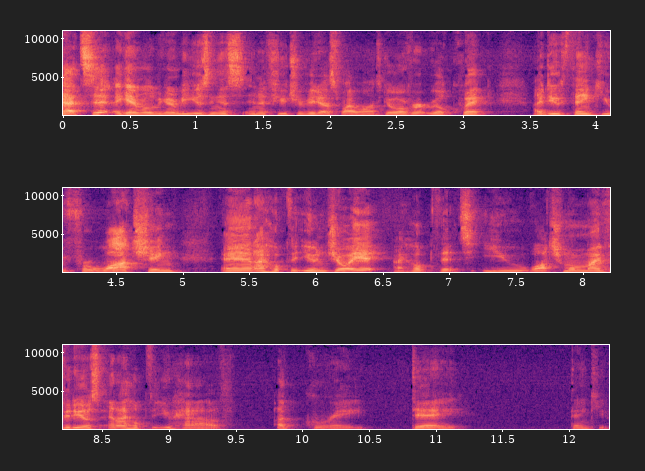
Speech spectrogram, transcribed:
That's it. Again, we're going to be using this in a future video, so I want to go over it real quick. I do thank you for watching, and I hope that you enjoy it. I hope that you watch more of my videos, and I hope that you have a great day. Thank you.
